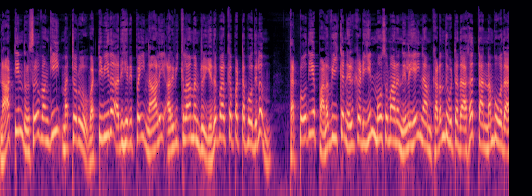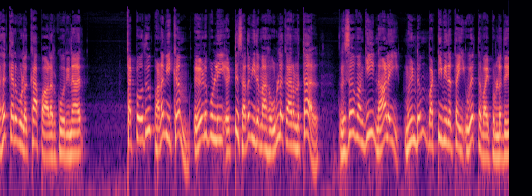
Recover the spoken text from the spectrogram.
நாட்டின் ரிசர்வ் வங்கி மற்றொரு வட்டி வீத அதிகரிப்பை நாளை அறிவிக்கலாம் என்று எதிர்பார்க்கப்பட்ட போதிலும் தற்போதைய பணவீக்க நெருக்கடியின் மோசமான நிலையை நாம் கடந்துவிட்டதாக தான் நம்புவதாக கருவூல காப்பாளர் கூறினார் தற்போது பணவீக்கம் ஏழு புள்ளி எட்டு சதவீதமாக உள்ள காரணத்தால் ரிசர்வ் வங்கி நாளை மீண்டும் வட்டி வீதத்தை உயர்த்த வாய்ப்புள்ளது.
